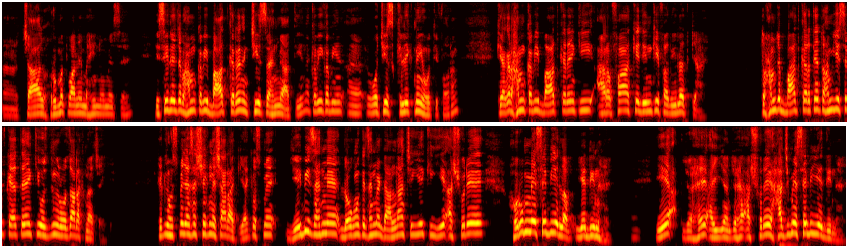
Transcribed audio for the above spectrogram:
चार हरमत वाले महीनों में से। है इसीलिए जब हम कभी बात करें एक चीज़ जहन में आती है ना कभी कभी वो चीज़ क्लिक नहीं होती फ़ौर कि अगर हम कभी बात करें कि अरफा के दिन की फजीलत क्या है तो हम जब बात करते हैं तो हम ये सिर्फ़ कहते हैं कि उस दिन रोज़ा रखना चाहिए। लेकिन उसमें जैसे शेख ने इशारा किया कि उसमें ये भी जहन में, लोगों के जहन में डालना चाहिए कि ये अशुर हरुम में से भी ये लव, ये दिन है। ये जो है जो है अशर हज में से भी ये दिन है।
